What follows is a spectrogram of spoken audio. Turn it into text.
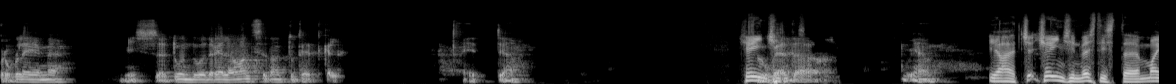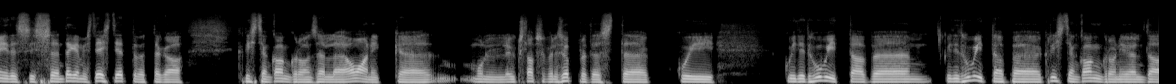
probleeme, mis tunduvad relevantsed antud hetkel. et jah. Change. jah et Change Investist äh, mainides, siis on tegemist Eesti ettevõttega. Kristjan Kangro on selle omanik, äh, mul üks lapsepõlvesõpradest, äh, kui kui teid huvitab, kui teid huvitab Kristjan Kangro nii-öelda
